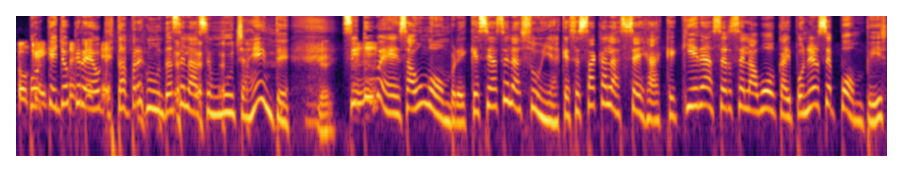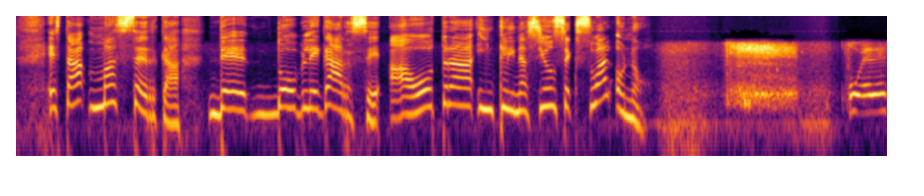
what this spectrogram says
Porque yo creo que esta pregunta se la hace mucha gente. Si tú ves a un hombre que se hace las uñas, que se saca las cejas, que quiere hacerse la boca y ponerse pompis, ¿está más cerca de doblegarse a otra inclinación sexual o no? Puede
